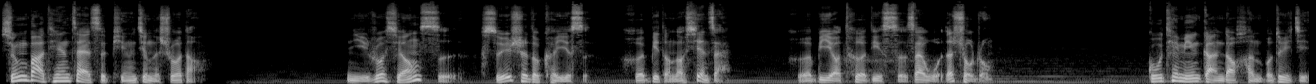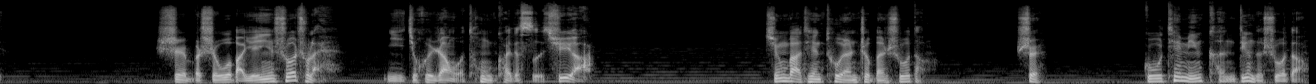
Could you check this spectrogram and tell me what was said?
熊霸天再次平静的说道：“你若想死，随时都可以死，何必等到现在？何必要特地死在我的手中？”古天明感到很不对劲。是不是我把原因说出来，你就会让我痛快的死去啊？熊霸天突然这般说道：“是。”古天明肯定的说道。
